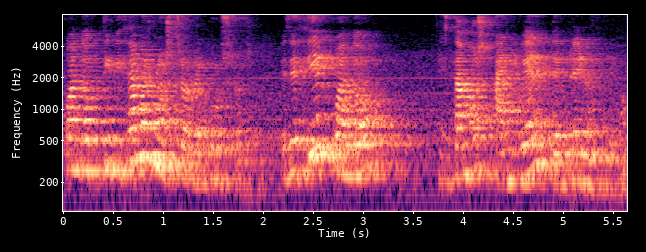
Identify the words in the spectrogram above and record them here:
cuando optimizamos nuestros recursos, es decir, cuando estamos a nivel de pleno empleo.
